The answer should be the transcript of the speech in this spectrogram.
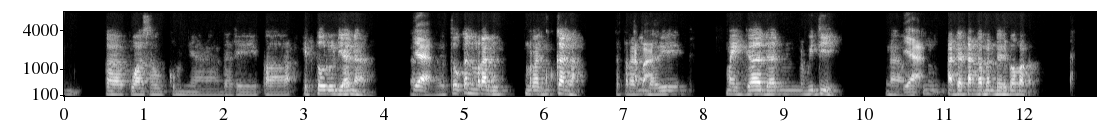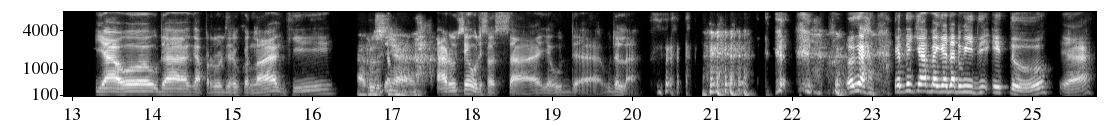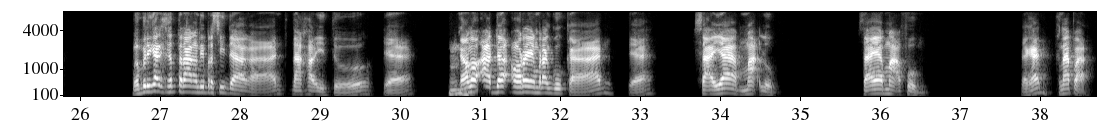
eh, kuasa hukumnya dari Pak Ibtu Rudiana Ya, itu kan meragu, meragukan lah keterangan apa? dari Mega dan Widi. Nah, Ya, ada tanggapan dari Bapak, Pak? ya oh, udah nggak perlu diragukan lagi. Udah Harusnya. harusnya udah selesai. Ya udah, udahlah. Oke, ketika Mega dan Widi itu ya memberikan keterangan di persidangan tentang hal itu, ya. Kalau Hmm, ada orang yang meragukan, ya, saya maklum, saya makfum, ya kan? Kenapa?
